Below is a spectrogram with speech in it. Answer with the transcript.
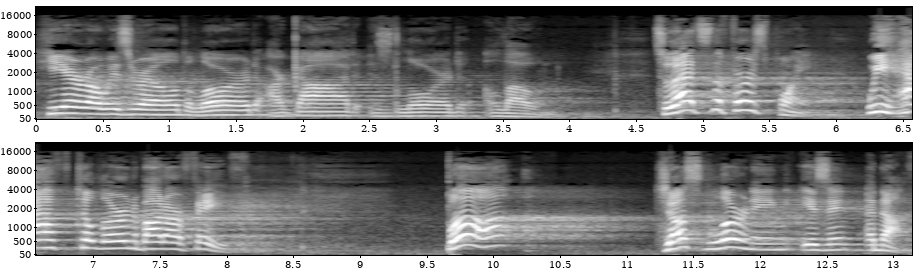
Hear, O Israel, the Lord our God is Lord alone. So that's the first point. We have to learn about our faith. But just learning isn't enough.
